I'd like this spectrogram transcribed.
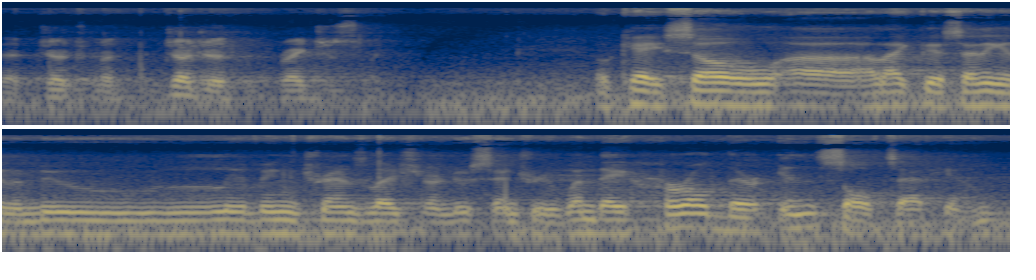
that judgment, judgeth righteously. Okay, so uh, I like this. I think in the New Living Translation or New Century, when they hurled their insults at him,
